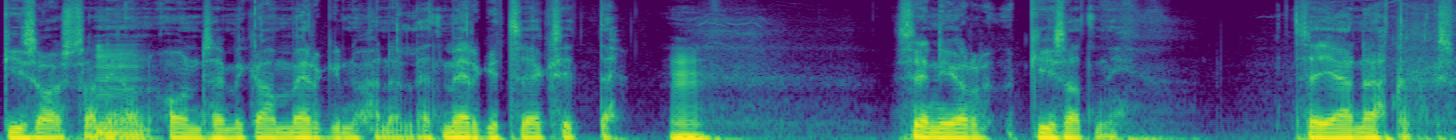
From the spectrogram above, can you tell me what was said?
kisoissa niin on, on se, mikä on merkinnyt hänelle. Että merkitseekö sitten Mm. senior-kisat, niin se jää nähtäväksi.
